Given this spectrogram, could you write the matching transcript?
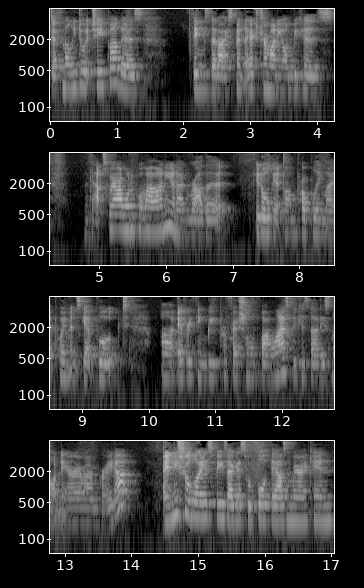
definitely do it cheaper. There's things that I spent the extra money on because that's where I want to put my money and I'd rather it all get done properly. My appointments get booked, uh, everything be professional and finalized because that is not an area I'm great at. Initial lawyer's fees, I guess, were 4,000 American.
